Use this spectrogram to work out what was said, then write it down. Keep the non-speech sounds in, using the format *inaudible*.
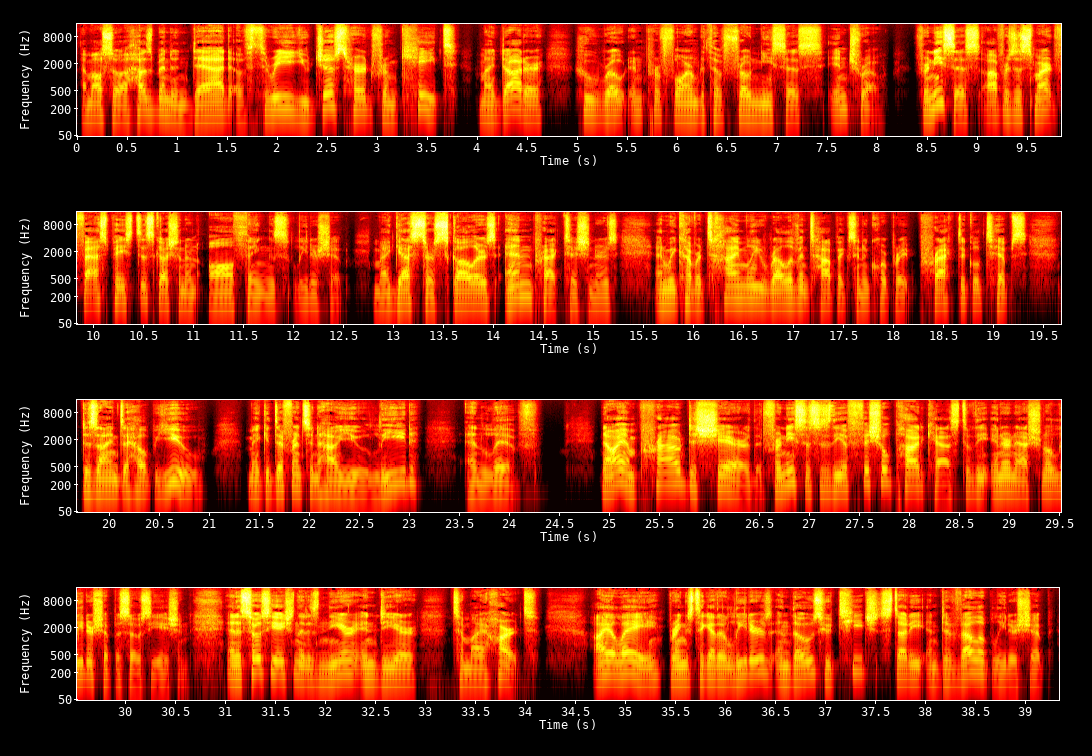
I'm also a husband and dad of three. You just heard from Kate, my daughter, who wrote and performed the Phronesis intro. Phronesis offers a smart, fast paced discussion on all things leadership. My guests are scholars and practitioners, and we cover timely, relevant topics and incorporate practical tips designed to help you make a difference in how you lead and live. Now, I am proud to share that Phronesis is the official podcast of the International Leadership Association, an association that is near and dear to my heart. ILA brings together leaders and those who teach, study, and develop leadership,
